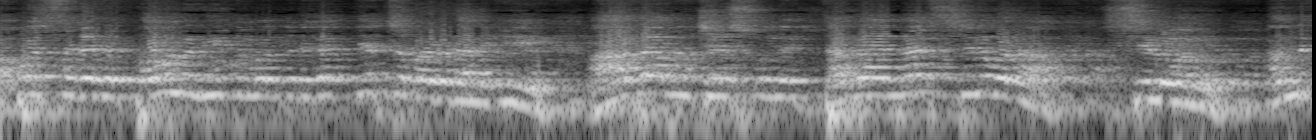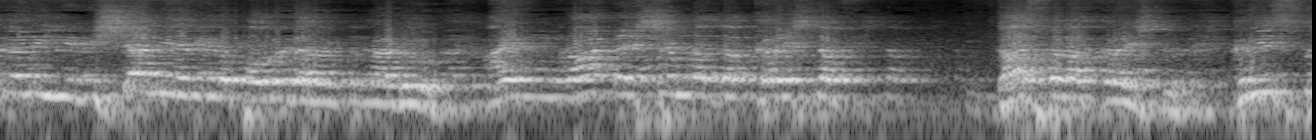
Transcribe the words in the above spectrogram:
అపోస్తలైన పౌలు నీతిమంతుడిగా తీర్చబడడానికి ఆధారం చేసుకునే ధనాన్న శిలువన శిలువను అందుకని ఈ విషయాన్ని ఎరిగిన పౌరుడు గారు అంటున్నాడు I'm not ashamed of the Christ of gospel of Christ క్రీస్తు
